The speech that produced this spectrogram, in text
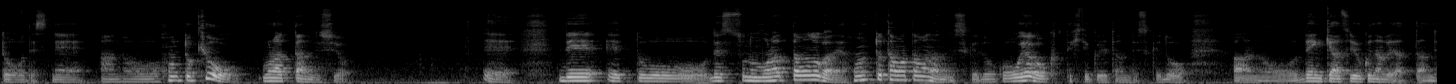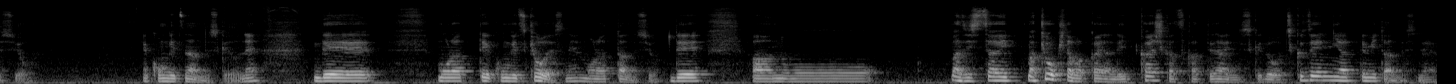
トをですねあの本当今日もらったんですよ。えーでえっとでそのもらったものがね本当たまたまなんですけどこう親が送ってきてくれたんですけどあの電気圧力鍋だったんですよ。で今月なんですけどね。でもらって今月今日ですねもらったんですよ。であのまあ実際、まあ、今日来たばっかりなんで1回しか使ってないんですけど筑前にやってみたんですね。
